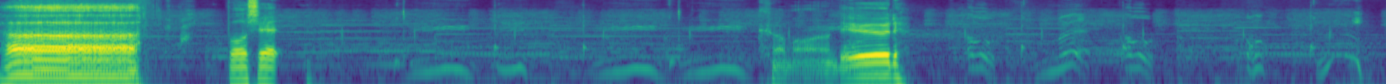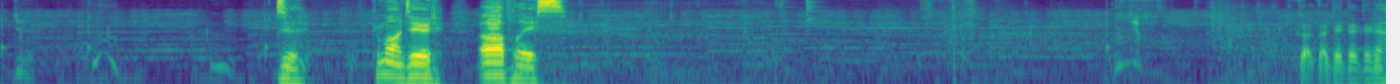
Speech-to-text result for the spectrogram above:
Ugh. Bullshit. Come on, dude. Come on, dude. Oh, please. Go, go, go, go, go, go.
